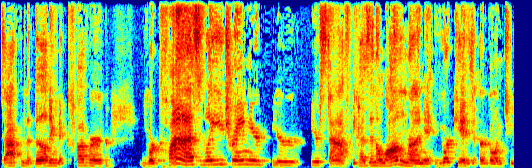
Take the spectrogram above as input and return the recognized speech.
staff in the building to cover your class while you train your your your staff because in the long run your kids are going to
